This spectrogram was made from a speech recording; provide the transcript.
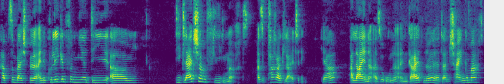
habe zum Beispiel eine Kollegin von mir, die ähm, die Gleitschirmfliegen macht, also Paragliding, ja, alleine, also ohne einen Guide, ne, er hat dann Schein gemacht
